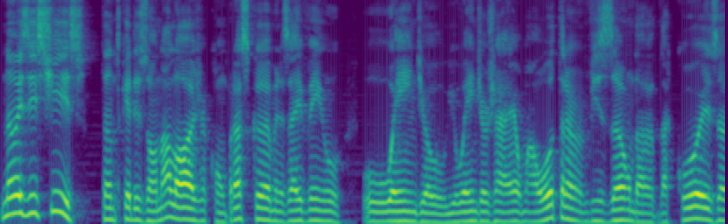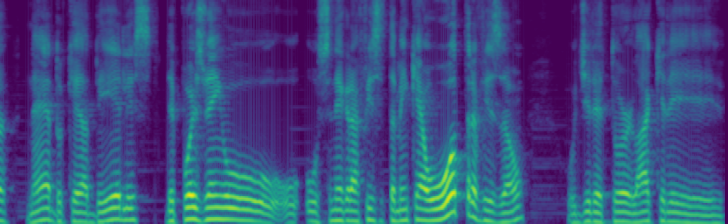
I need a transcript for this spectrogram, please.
não existe isso. Tanto que eles vão na loja, compram as câmeras, aí vem o, o Angel, e o Angel já é uma outra visão da, da coisa, né, do que a deles. Depois vem o, o, o cinegrafista também, que é outra visão. O diretor lá, que ele.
